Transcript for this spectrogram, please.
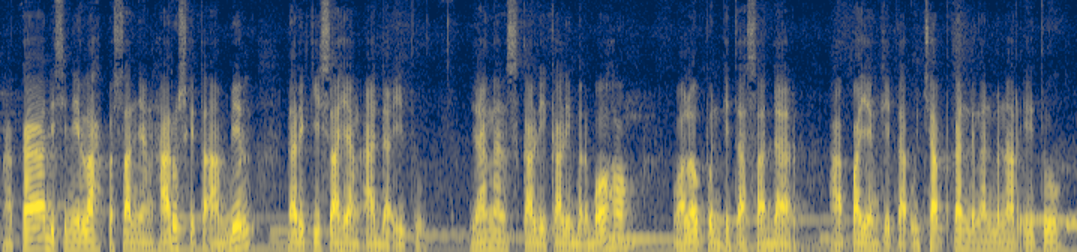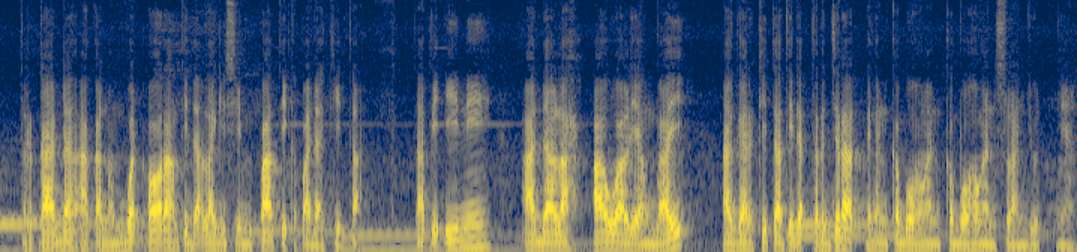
Maka di sinilah pesan yang harus kita ambil dari kisah yang ada itu. Jangan sekali-kali berbohong, walaupun kita sadar apa yang kita ucapkan dengan benar itu terkadang akan membuat orang tidak lagi simpati kepada kita. Tapi ini adalah awal yang baik agar kita tidak terjerat dengan kebohongan-kebohongan selanjutnya.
